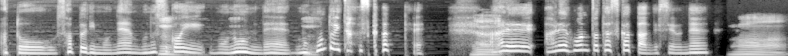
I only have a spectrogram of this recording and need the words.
あと、サプリもね、ものすごいもう飲んで、もう本当に助かって、ねあれ、あれ本当助かったんですよね。うん。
